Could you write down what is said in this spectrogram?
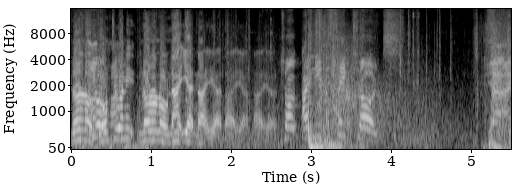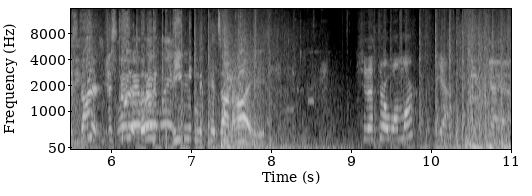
No, no, no, don't do any. No, no, no, not yet, not yet, not yet, not yet. Chug, I need to take chugs. Yeah, I Just need start, to- just wait, start wait, literally wait, wait. beaming the kids on height. Should I throw one more? Yeah. Yeah, yeah.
